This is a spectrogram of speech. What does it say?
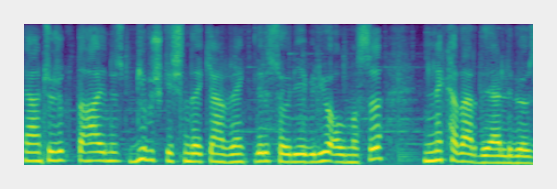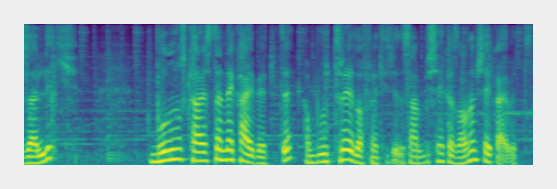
Yani çocuk daha henüz bir buçuk yaşındayken renkleri söyleyebiliyor olması ne kadar değerli bir özellik. Bunun karşısında ne kaybetti? Ha, bu trade-off neticede. Sen bir şey kazandın bir şey kaybettin.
